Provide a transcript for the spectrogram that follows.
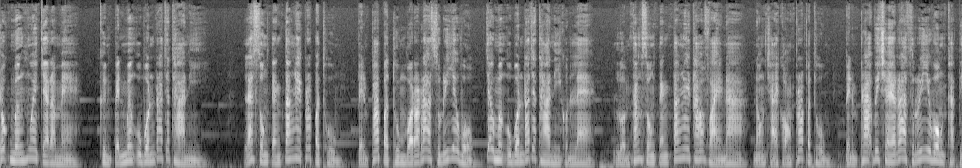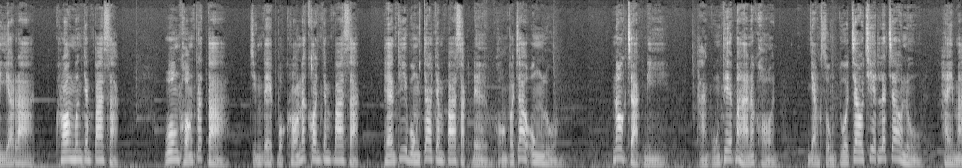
ยกเมืองห้วยแกระแมขึ้นเป็นเมืองอุบลราชธานี และทรงแต่งตั้งให้พระปทุม เป็นพระปทุมวรราชสุริยวงศ์เจ้าเมืองอุบลราชธานีคนแรก รวมทั้งทรงแต่งตั้งให้เท้าฝ่ายหน้าน้องชายของพระปทุม เป็นพระวิชัยราชสุริยวงศ์ขติยราช ครองเมืองจำปาสัก วงของพระตาจึงได้ปกครองนครจำปาสักแทนที่วงเจ้าจำปาสักเดิมของพระเจ้าองค์หลวง นอกจากนี้ ทางกรุงเทพมหานครยังส่งตัวเจ้าเชษและเจ้าหนู ให้มา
